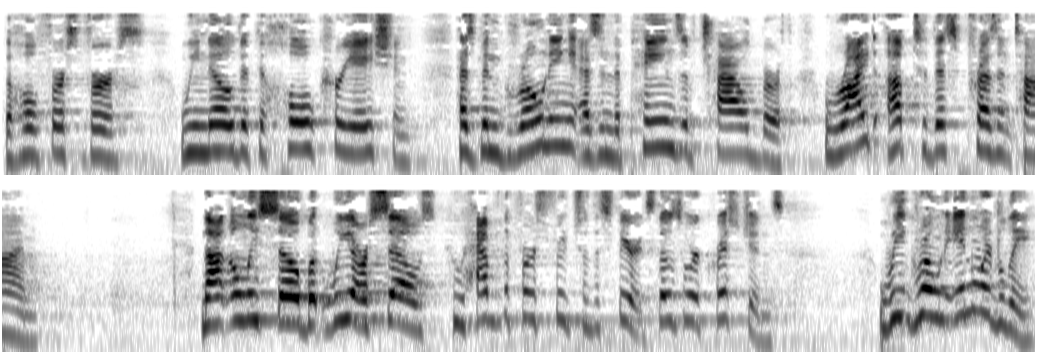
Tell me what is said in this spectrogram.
the whole first verse, we know that the whole creation has been groaning as in the pains of childbirth right up to this present time. Not only so, but we ourselves who have the first fruits of the spirits, those who are Christians, we groan inwardly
